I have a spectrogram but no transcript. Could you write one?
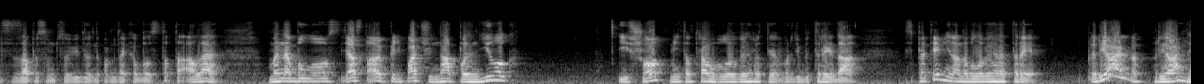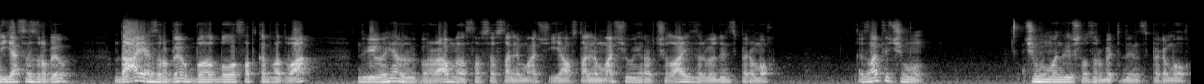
записом цього відео, не пам'ятаю, яка була стата, але в мене було. Я ставив 5 матчів на понеділок. І що? Мені там треба було виграти вроді би 3, да. З 5 мені треба було виграти 3. Реально, реально, я це зробив. Да, я зробив, була, була статка 2-2. Дві виграв, програв, мене стався останній матч. Я в останньому матчі виграв чола і зробив один з перемог. Знаєте чому? Чому в мене вийшло зробити один з перемог?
